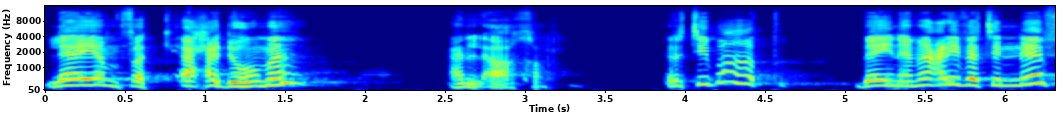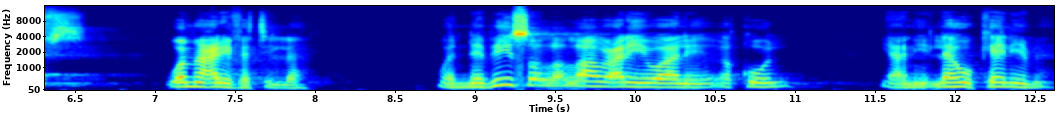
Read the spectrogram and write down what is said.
لا ينفك أحدهما عن الآخر. ارتباط بين معرفة النفس ومعرفة الله. والنبي صلى الله عليه وآله يقول يعني له كلمة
